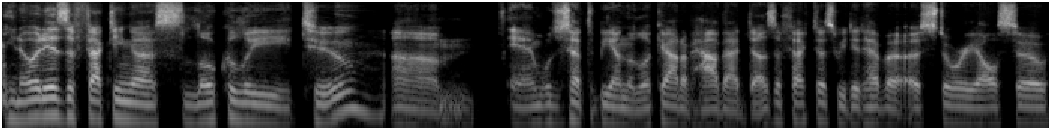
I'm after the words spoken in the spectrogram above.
you know, it is affecting us locally too. Um, and we'll just have to be on the lookout of how that does affect us. We did have a, a story also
